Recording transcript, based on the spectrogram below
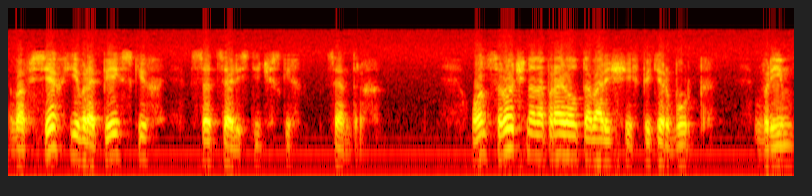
во всех европейских социалистических центрах. Он срочно направил товарищей в Петербург, в Рим.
